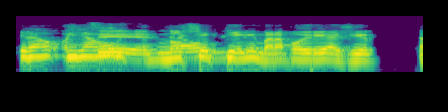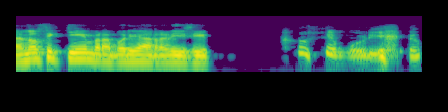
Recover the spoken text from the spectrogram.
era, era obvio, no sé quién en verdad podría decir, sea, no sé quién para poder agarrar y decir, no se murieron.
